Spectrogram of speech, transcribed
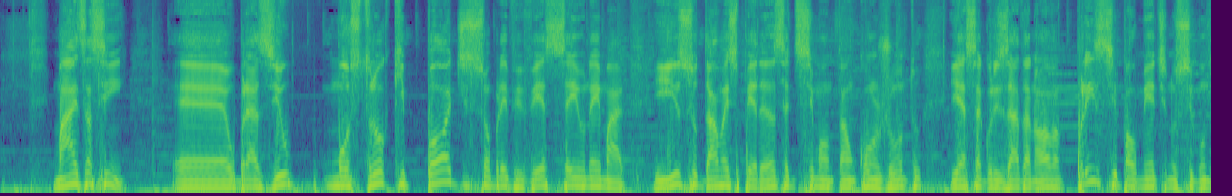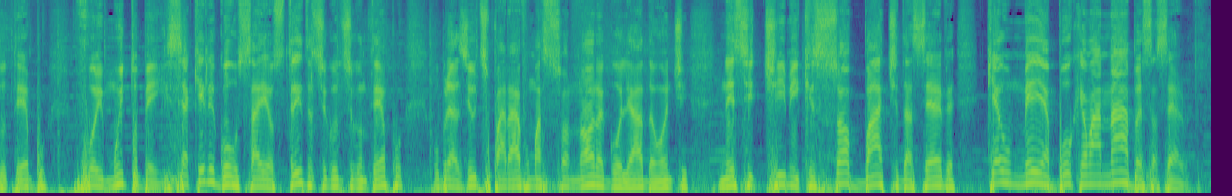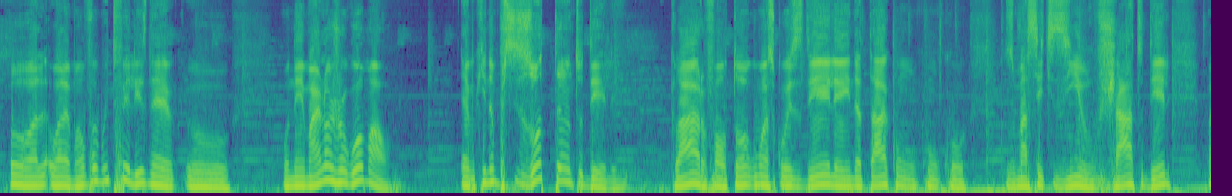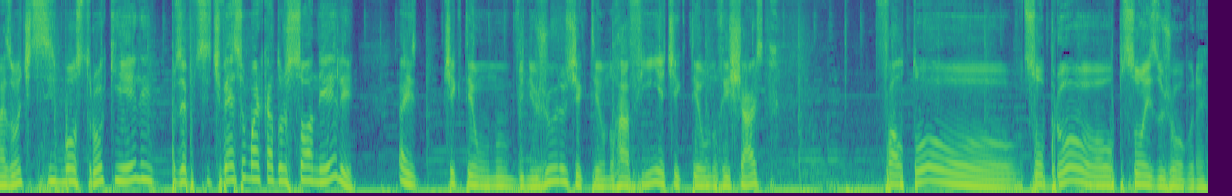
mas assim, é, o Brasil mostrou que pode sobreviver sem o Neymar. E isso dá uma esperança de se montar um conjunto e essa gurizada nova, principalmente no segundo tempo, foi muito bem. E se aquele gol sai aos 30 segundos do segundo tempo, o Brasil disparava uma sonora goleada ontem nesse time que só bate da Sérvia, que é um meia boca, é uma naba essa Sérvia. O, o alemão foi muito feliz, né? O, o Neymar não jogou mal. É porque não precisou tanto dele. Claro, faltou algumas coisas dele, ainda tá com, com, com os macetezinhos chato dele. Mas ontem se mostrou que ele, por exemplo, se tivesse um marcador só nele, aí tinha que ter um no Vini Júnior, tinha que ter um no Rafinha, tinha que ter um no Richards. Faltou. sobrou opções do jogo, né?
